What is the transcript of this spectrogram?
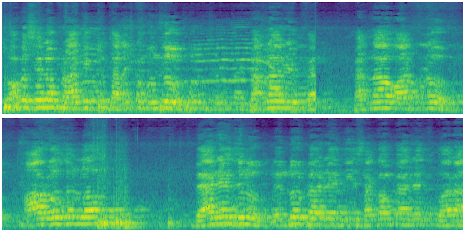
సోమశిల ప్రాజెక్టు తనక ముందు కర్ణా కర్ణా వాటరు ఆ రోజుల్లో బ్యారేజీలు నెల్లూరు బ్యారేజీ సంగం బ్యారేజ్ ద్వారా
